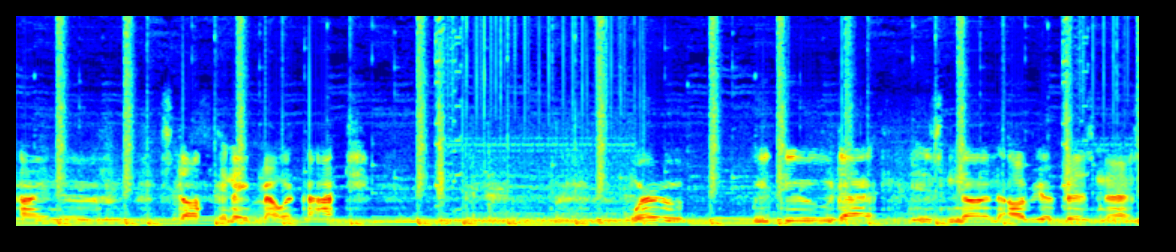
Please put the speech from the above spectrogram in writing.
kind of stuff in a melon patch? Where we do that is none of your business.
